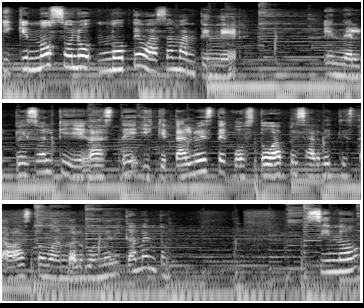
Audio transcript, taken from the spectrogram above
y que no solo no te vas a mantener en el peso al que llegaste y que tal vez te costó a pesar de que estabas tomando algún medicamento, sino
